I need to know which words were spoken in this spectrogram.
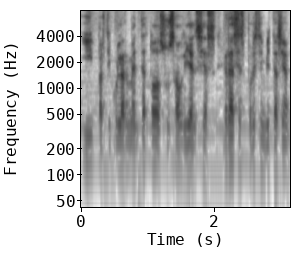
y particularmente a todas sus audiencias. Gracias por esta invitación.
